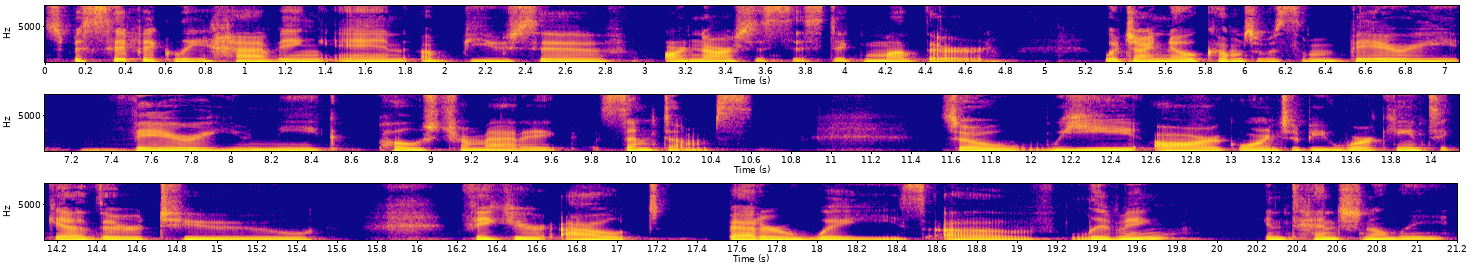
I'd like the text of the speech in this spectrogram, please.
specifically having an abusive or narcissistic mother, which I know comes with some very, very unique post traumatic symptoms. So, we are going to be working together to figure out better ways of living intentionally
